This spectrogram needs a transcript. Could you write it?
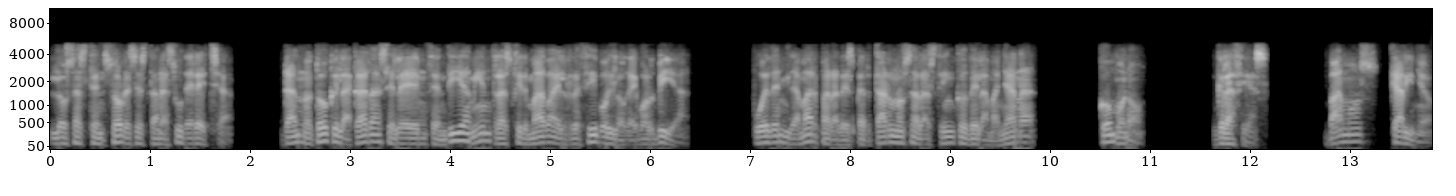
Los ascensores están a su derecha. Dan notó que la cara se le encendía mientras firmaba el recibo y lo devolvía. ¿Pueden llamar para despertarnos a las 5 de la mañana? ¿Cómo no? Gracias. Vamos, cariño.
